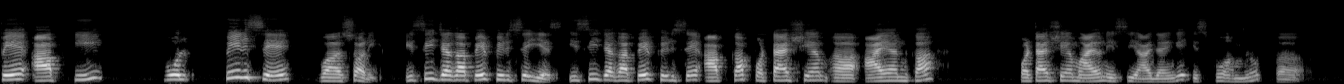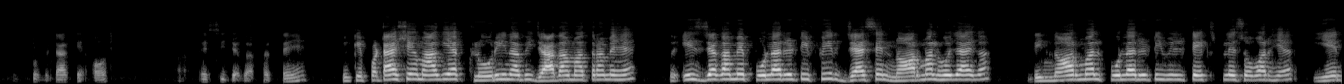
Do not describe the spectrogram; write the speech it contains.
पे आपकी फिर से सॉरी इसी जगह पे फिर से यस इसी जगह पे फिर से आपका पोटेशियम आयन का पोटेशियम आयन इसी आ जाएँगे। इसको हम लोग इसको बिठा के और इसी जगह करते हैं। क्योंकि पोटेशियम आ गया, क्लोरीन अभी ज़्यादा मात्रा में है तो इस जगह में पोलरिटी फिर जैसे नॉर्मल हो जाएगा। The normal polarity will takes place over here ये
